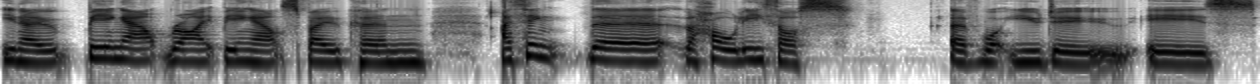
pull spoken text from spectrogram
you know, being outright, being outspoken, I think the the whole ethos of what you do is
